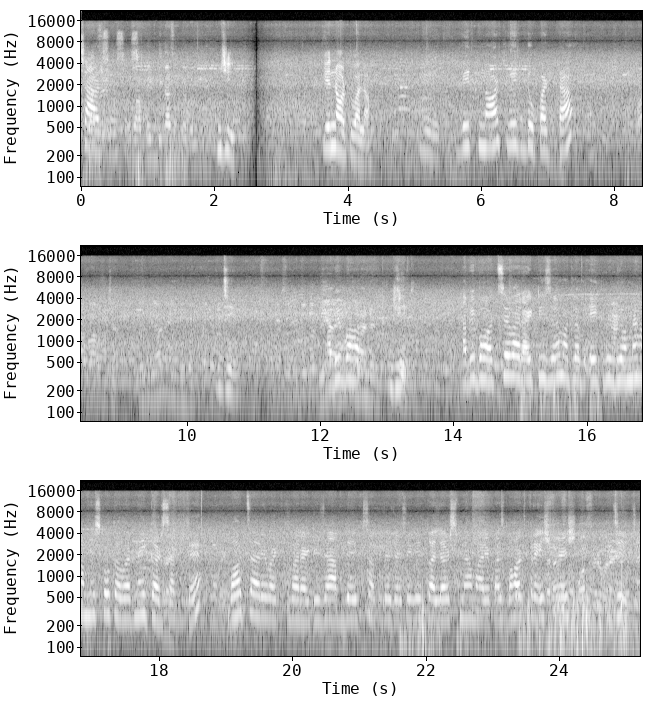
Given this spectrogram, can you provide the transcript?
चार सौ से तो आप एक दिखा सकते हो जी। ये नॉट वाला। ये विथ नॉट विथ दुपट्टा। जी। अभी बहुत जी। अभी बहुत से वैरायटीज़ है मतलब एक वीडियो में हम इसको कवर नहीं कर सकते। बहुत सारे वैरायटीज़ है आप देख सकते हैं जैसे कि कलर्स में हमारे पास बहुत फ्रेश फ्रेश जी जी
